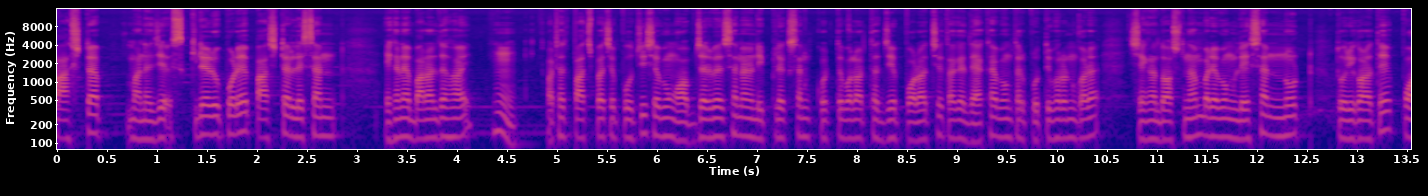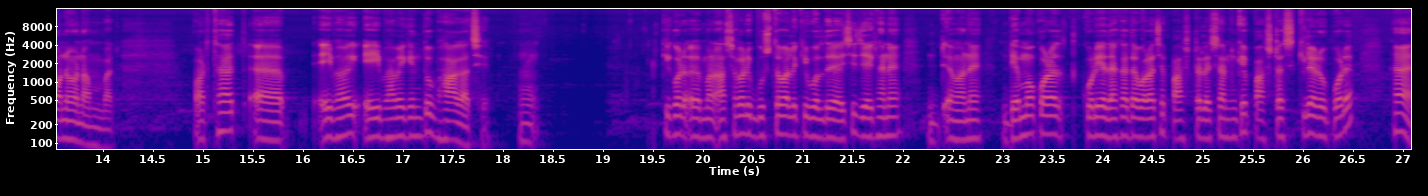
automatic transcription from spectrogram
পাঁচটা মানে যে স্কিলের উপরে পাঁচটা লেসান এখানে বানাতে হয়, হুম, অর্থাৎ পাঁচ পাঁচে পঁচিশ এবং অবজারভেশন অ্যান্ড রিফ্লেকশান করতে বলা, অর্থাৎ যে পড়াচ্ছে তাকে দেখা এবং তার প্রতিফলন করা, সেখানে দশ নাম্বার এবং লেসান নোট তৈরি করাতে পনেরো নাম্বার। অর্থাৎ এইভাবে এইভাবে কিন্তু ভাগ আছে, হুম কী করে মানে আশা করি বুঝতে পারলে কী বলতে চাইছি যে এখানে মানে ডেমো করা, করিয়ে দেখাতে বলা আছে পাঁচটা লেসনকে পাঁচটা স্কিলের উপরে হ্যাঁ?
